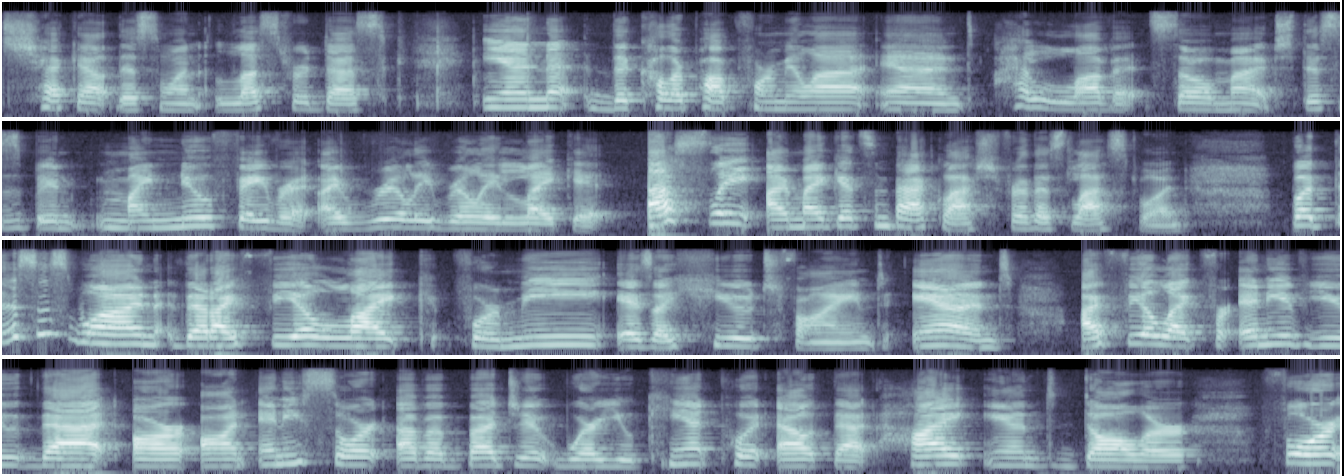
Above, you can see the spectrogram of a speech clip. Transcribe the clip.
check out this one, Lust for Dusk in the ColourPop formula. And I love it so much. This has been my new favorite. I really, really like it. Lastly, I might get some backlash for this last one but this is one that I feel like for me is a huge find and I feel like for any of you that are on any sort of a budget where you can't put out that high-end dollar for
